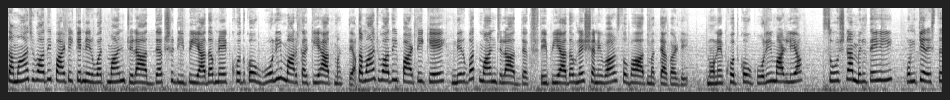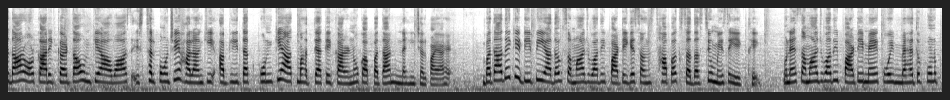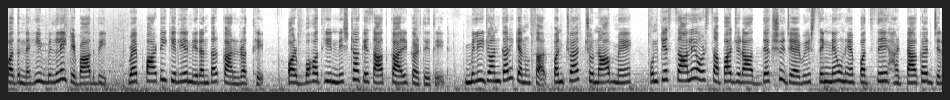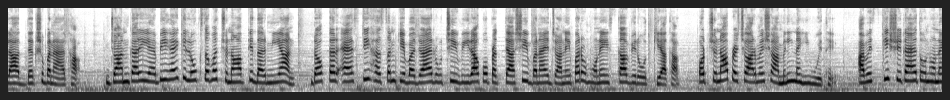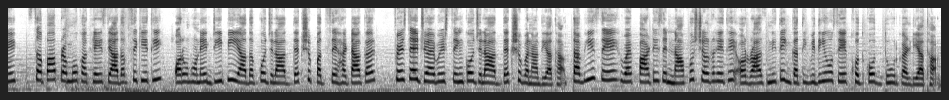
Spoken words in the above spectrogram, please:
Samajwadi party के निर्वर्तमान जिला अध्यक्ष डीपी यादव ने खुद को गोली मारकर की आत्महत्या। समाजवादी पार्टी के निर्वर्तमान जिला अध्यक्ष डीपी यादव ने शनिवार सुबह आत्महत्या कर ली। उन्होंने खुद को गोली मार लिया। सूचना मिलते ही उनके रिश्तेदार और कार्यकर्ता उनके आवास स्थल पहुँचे। हालाँकि अभी तक उनके आत्महत्या के कारणों का पता नहीं चल पाया है। बता दें कि डीपी यादव समाजवादी पार्टी के संस्थापक सदस्यों में से एक थे। उन्हें समाजवादी पार्टी में कोई महत्वपूर्ण पद नहीं मिलने के बाद भी वह पार्टी के लिए निरंतर कार्यरत थे और बहुत ही निष्ठा के साथ कार्य करते थे। मिली जानकारी के अनुसार पंचायत चुनाव में उनके साले और सपा जिला अध्यक्ष जयवीर सिंह ने उन्हें पद से हटाकर जिला अध्यक्ष बनाया था। जानकारी यह भी है कि लोकसभा चुनाव के दरमियान डॉक्टर एस टी हसन के बजाय रुचि वीरा को प्रत्याशी बनाए जाने पर उन्होंने इसका विरोध किया था और चुनाव प्रचार में शामिल नहीं हुए थे। अब इसकी शिकायत उन्होंने सपा प्रमुख अखिलेश यादव से की थी और उन्होंने डीपी यादव को जिला अध्यक्ष पद से हटाकर फिर से जयवीर सिंह को जिला अध्यक्ष बना दिया था। तभी से वह पार्टी से नाखुश चल रहे थे और राजनीतिक गतिविधियों से खुद को दूर कर लिया था।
